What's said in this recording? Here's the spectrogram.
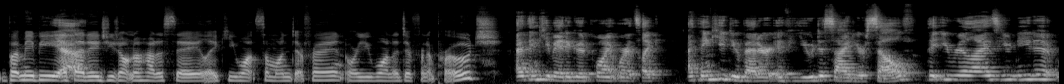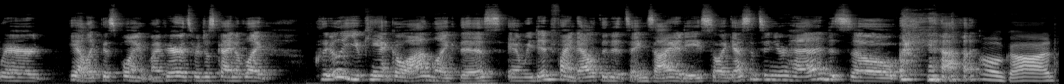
but maybe at that age you don't know how to say like you want someone different or you want a different approach I think you made a good point where it's like, I think you do better if you decide yourself that you realize you need it. Where, yeah, like this point, my parents were just kind of like, clearly you can't go on like this. And we did find out that it's anxiety. So I guess it's in your head. So, yeah. oh god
